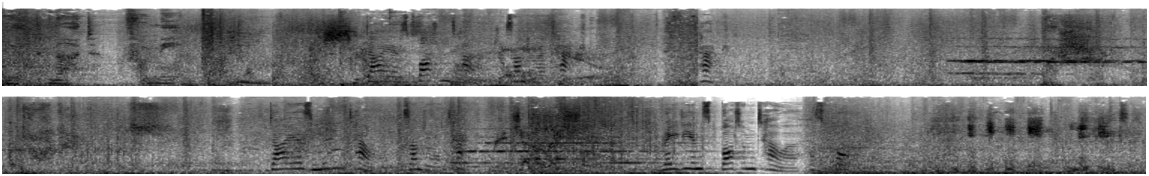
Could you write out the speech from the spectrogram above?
Weep Not for me. Dire's bottom tower is under attack. Attack. Dire's middle tower is under attack. Regeneration. Radiant's bottom tower has fallen.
